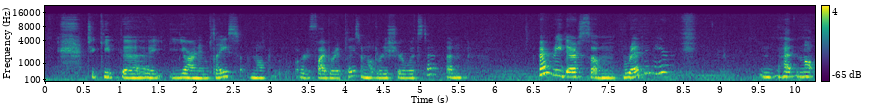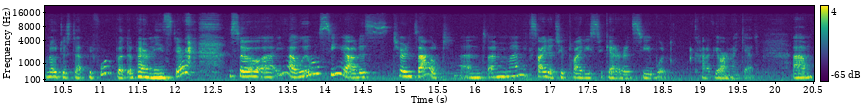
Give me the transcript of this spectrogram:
to keep the yarn in place. I'm not or the fiber in place. I'm not really sure what's that and apparently there's some red in here. Had not noticed that before but apparently it's there. So uh, yeah we will see how this turns out and I'm, I'm excited to apply these together and see what kind of yarn I get. Um,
